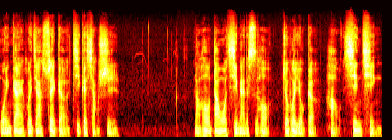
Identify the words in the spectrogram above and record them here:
我应该回家睡个几个小时，然后当我醒来的时候，就会有个好心情。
